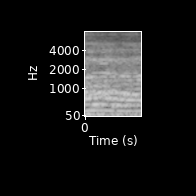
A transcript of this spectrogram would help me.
outside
